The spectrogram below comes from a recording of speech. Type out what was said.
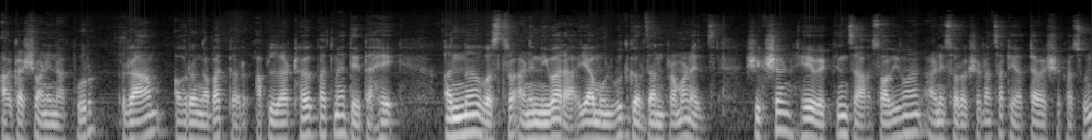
आकाशवाणी नागपूर राम औरंगाबादकर आपल्याला ठळक बातम्या देत आहे. अन्न वस्त्र आणि निवारा या मूलभूत गरजांप्रमाणेच शिक्षण हे व्यक्तींचा स्वाभिमान आणि संरक्षणासाठी अत्यावश्यक असून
